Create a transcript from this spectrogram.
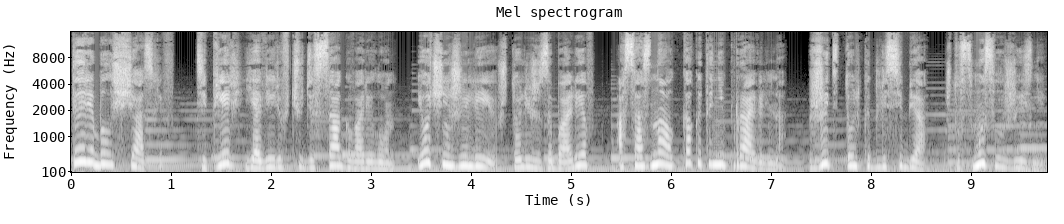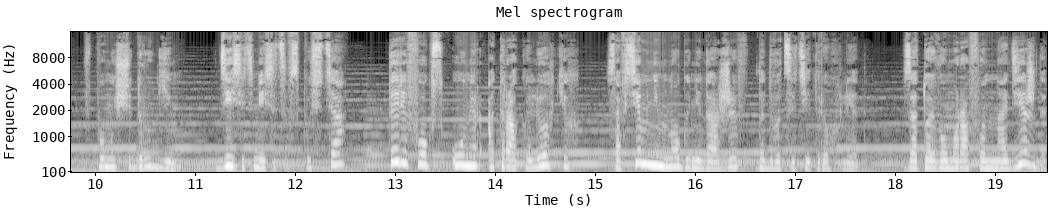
Терри был счастлив. «Теперь я верю в чудеса», – говорил он, – «и очень жалею, что лишь заболев, осознал, как это неправильно – жить только для себя, что смысл жизни в помощи другим». 10 месяцев спустя Терри Фокс умер от рака легких, совсем немного не дожив до 23 лет. Зато его марафон Надежды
